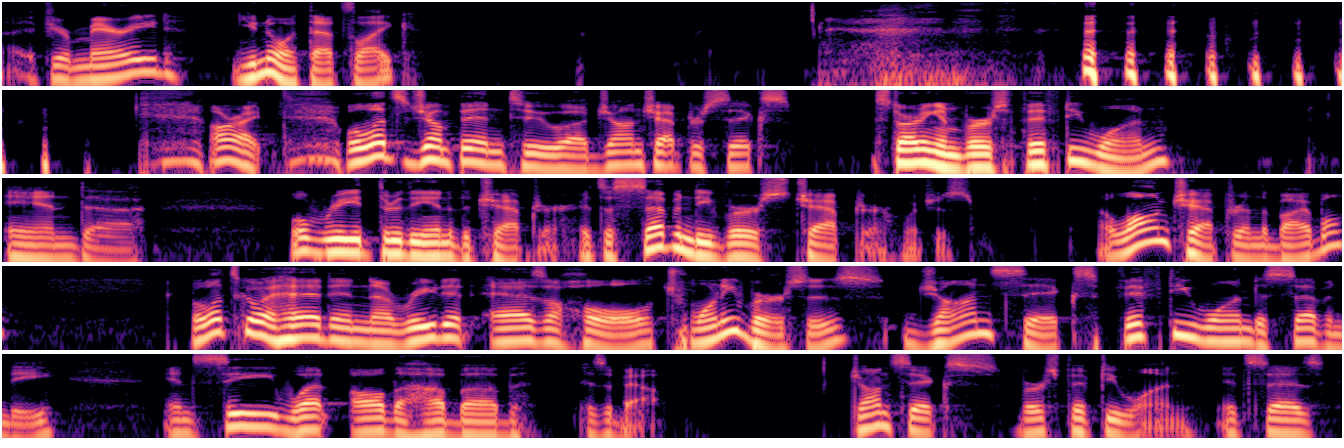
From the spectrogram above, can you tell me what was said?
Uh, if you're married, you know what that's like. All right. Well, let's jump into uh, John chapter 6, starting in verse 51. And uh, we'll read through the end of the chapter. It's a 70 verse chapter, which is a long chapter in the Bible. But let's go ahead and uh, read it as a whole 20 verses, John 6, 51 to 70, and see what all the hubbub is about. John 6, verse 51, it says,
